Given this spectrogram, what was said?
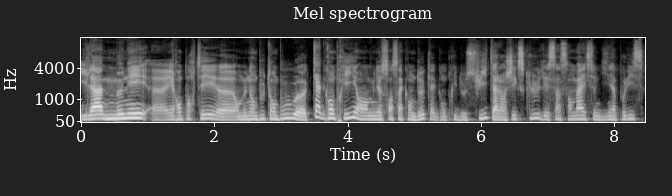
Il a mené euh, et remporté euh, en menant bout en bout euh, quatre grands prix en 1952, quatre grands prix de suite. Alors j'exclus les 500 miles d'Indianapolis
